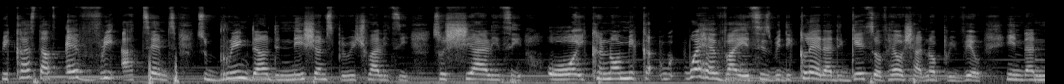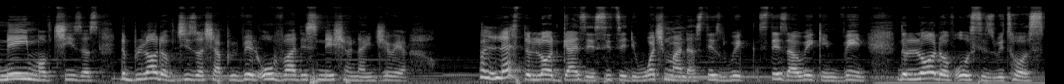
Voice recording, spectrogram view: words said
We cast out every attempt to bring down the nation's spirituality, sociality, or economic, wherever it is. We declare that the gates of hell shall not prevail. In the name of Jesus, the blood of Jesus shall prevail over this nation, Nigeria. Unless the Lord guides a city, the watchman that stays awake, stays awake in vain. The Lord of hosts is with us.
